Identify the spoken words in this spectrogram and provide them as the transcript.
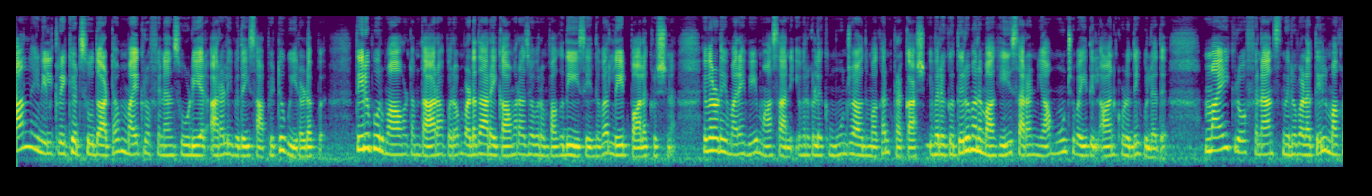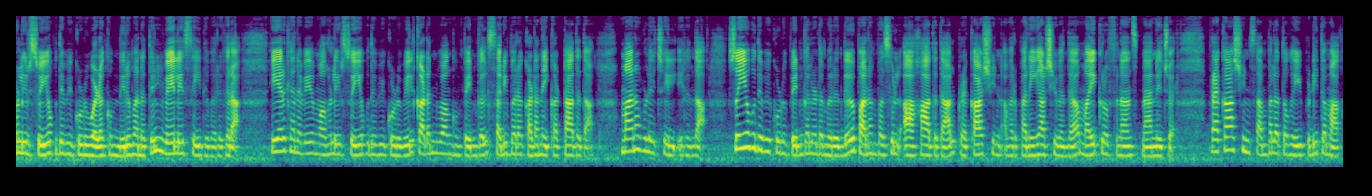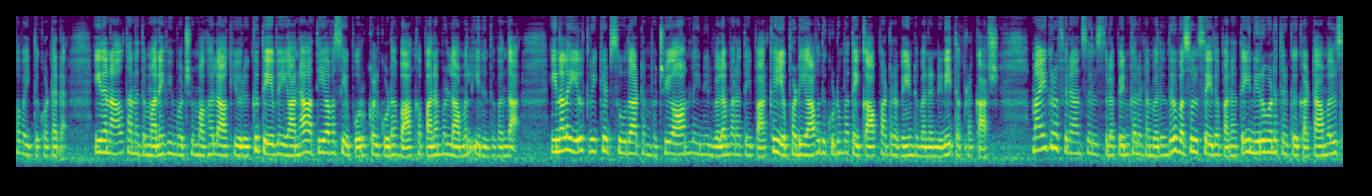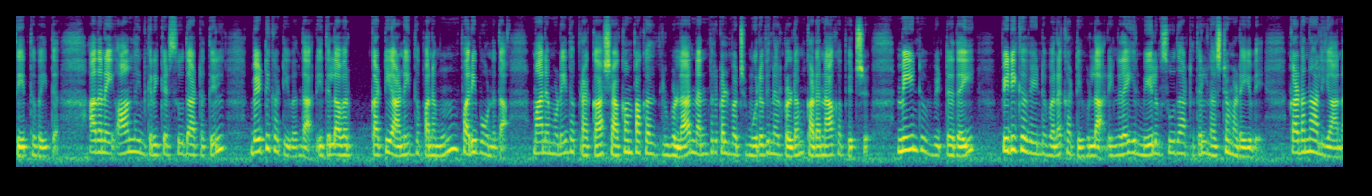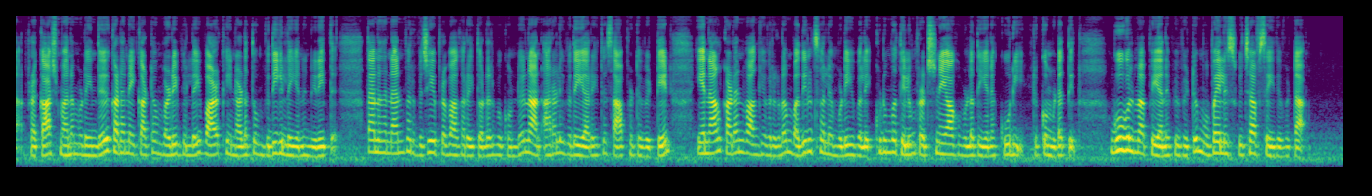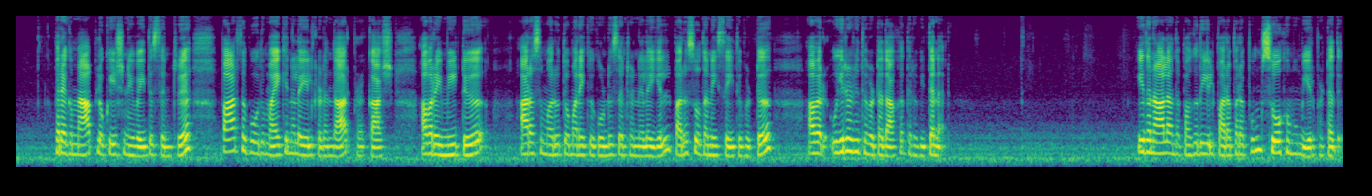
ஆன்லைனில் கிரிக்கெட் சூதாட்டம் micro finance ஊழியர் அரளிவிதை சாப்பிட்டு உயிரிழப்பு. திருப்பூர் மாவட்டம் தாராபுரம் வடதாரை காமராஜபுரம் பகுதியைச் சேர்ந்தவர் லேட் பாலகிருஷ்ணன். இவருடைய மனைவி மாசாணி இவர்களுக்கு மூன்றாவது மகன் பிரகாஷ். இவருக்கு திருமணமாகி சரண்யா மூன்று வயதில் ஆண் குழந்தை உள்ளது. மைக்ரோ பினான்ஸ் நிறுவனத்தில் மகளிர் சுய உதவிக்குழு வழங்கும் நிறுவனத்தில் வேலை செய்து வருகிறார். ஏற்கனவே மகளிர் சுய உதவிக்குழுவில் கடன் வாங்கும் பெண்கள் சரிவர கடனை கட்டாததால் மன உளைச்சலில் இருந்தார். சுய உதவிக்குழு பெண்களிடமிருந்து பணம் வசூல் ஆகாததால் பிரகாஷின் அவர் பணியாற்றி வந்த மைக்ரோ பினான்ஸ் மேனேஜர் பிரகாஷின் சம்பள தொகையை பிடித்தமாக வைத்துக் கொண்டனர். இதனால் தனது மனைவி மற்றும் மகள் ஆகியோருக்கு தேவையான அத்தியாவசிய பொருட்கள் கூட வாங்க பணமில்லாமல் இருந்து வந்தார். இந்நிலையில் கிரிக்கெட் சூதாட்டம் பற்றி ஆன்லைனில் விளம்பரத்தை பார்க்க எப்படியாவது குடும்பத்தை காப்பாற்ற வேண்டும் என நினைத்த பிரகாஷ் மைக்ரோ பினான்சில் சில பெண்களிடமிருந்து வசூல் செய்த பணத்தை நிறுவனத்திற்கு கட்டாமல் சேர்த்து வைத்து அதனை ஆன்லைன் கிரிக்கெட் சூதாட்டத்தில் வெட்டு கட்டி வந்தார். இதில் அவர் கட்டி அனைத்து பணமும் பறிபோனதா? மனமுடைந்த பிரகாஷ் அக்கம் பக்கத்தில் உள்ள நண்பர்கள் மற்றும் உறவினர்களிடம் கடனாக பெற்று மீண்டும் விட்டதை பிடிக்க வேண்டுமென கட்டியுள்ளார். இந்நிலையில் மேலும் சூதாட்டத்தில் நஷ்டமடையவே கடனாளியானார். பிரகாஷ் மனமுடைந்து கடனை கட்டும் வழிவில்லை வாழ்க்கை நடத்தும் விதியில்லை என நினைத்து தனது நண்பர் விஜய் பிரபாகரை தொடர்பு கொண்டு நான் அரளி விதை அரைத்து சாப்பிட்டு விட்டேன். என்னால் கடன் வாங்கியவர்களிடம் பதில் சொல்ல முடியவில்லை. குடும்பத்திலும் பிரச்சனையாக உள்ளது என கூறி இருக்கும் இடத்தில் கூகுள் மேப்பை அனுப்பிவிட்டு மொபைலை சுவிட்ச் ஆஃப் செய்துவிட்டார் பிறகு மேப் லொகேஷனை வைத்து சென்று பார்த்தபோது மயக்க நிலையில் கிடந்தார் பிரகாஷ். அவரை மீட்டு அரசு மருத்துவமனைக்கு கொண்டு சென்ற நிலையில் பரிசோதனை செய்துவிட்டு அவர் உயிரிழந்து விட்டதாக தெரிவித்தனர். இதனால் அந்த பகுதியில் பரபரப்பும் சோகமும் ஏற்பட்டது.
